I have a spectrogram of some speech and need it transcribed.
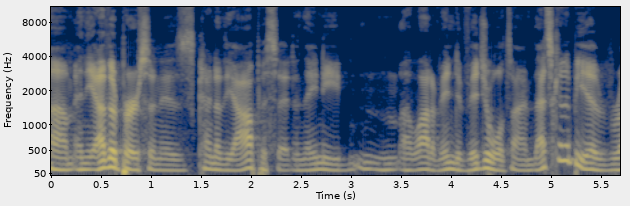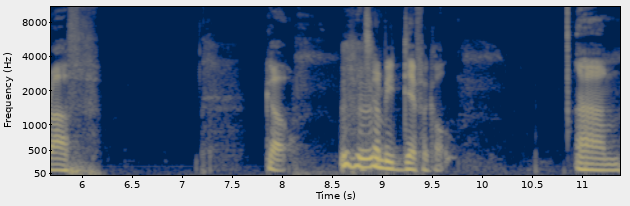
Um, and the other person is kind of the opposite, and they need mm, a lot of individual time. That's going to be a rough go. It's Mm-hmm. going to be difficult. Um,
